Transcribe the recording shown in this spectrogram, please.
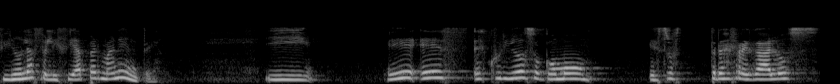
sino la felicidad permanente. Y es, es curioso cómo estos tres regalos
